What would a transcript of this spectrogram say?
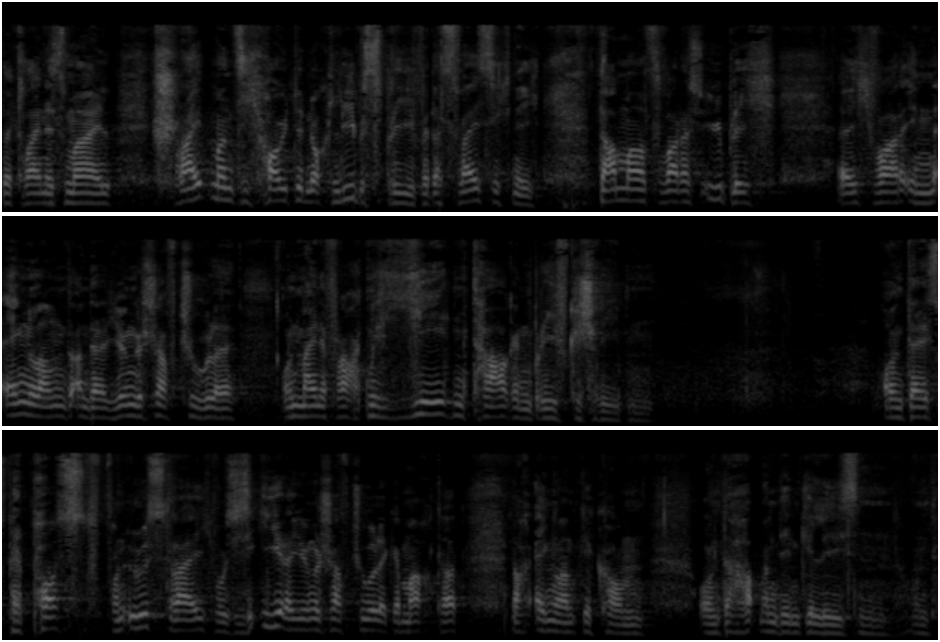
der kleine Smile. Schreibt man sich heute noch Liebesbriefe? Das weiß ich nicht. Damals war es üblich. Ich war in England an der Jüngerschaftsschule und meine Frau hat mir jeden Tag einen Brief geschrieben. Und der ist per Post von Österreich, wo sie ihre Jüngerschaftsschule gemacht hat, nach England gekommen. Und da hat man den gelesen. Und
